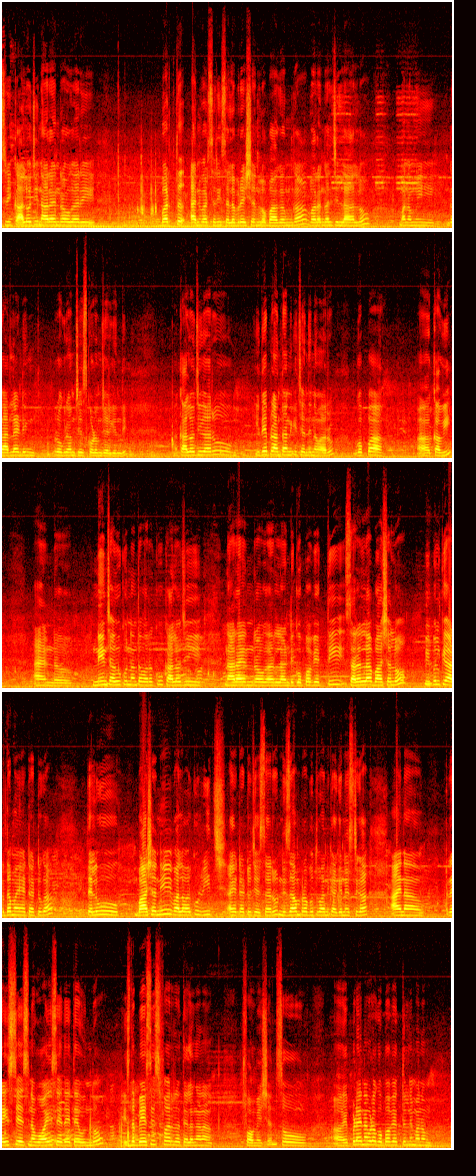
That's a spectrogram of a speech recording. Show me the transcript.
శ్రీ కాళోజీ నారాయణరావు గారి birth anniversary సెలబ్రేషన్లో భాగంగా వరంగల్ జిల్లాలో మనం ఈ గార్లాండింగ్ ప్రోగ్రాం చేసుకోవడం జరిగింది. కాళోజీ గారు ఇదే ప్రాంతానికి చెందినవారు గొప్ప కవి. అండ్ నేను చదువుకున్నంత వరకు కాళోజీ నారాయణరావు గారు లాంటి గొప్ప వ్యక్తి సరళ భాషలో పీపుల్కి అర్థమయ్యేటట్టుగా తెలుగు భాషని వాళ్ళ వరకు రీచ్ అయ్యేటట్టు చేశారు. నిజాం ప్రభుత్వానికి అగెనెస్ట్గా ఆయన రైస్ చేసిన వాయిస్ ఏదైతే ఉందో is the basis for Telangana formation so ఎప్పుడైనా కూడా గొప్ప వ్యక్తుల్ని మనం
